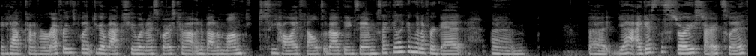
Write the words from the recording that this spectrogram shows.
I could have kind of a reference point to go back to when my scores come out in about a month to see how I felt about the exam because I feel like I'm gonna forget. Um, but yeah, I guess the story starts with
